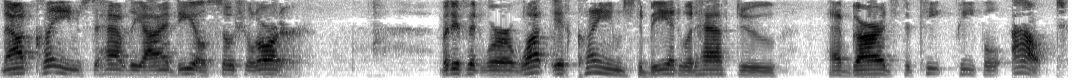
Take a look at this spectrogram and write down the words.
Now it claims to have the ideal social order. But if it were what it claims to be, it would have to have guards to keep people out.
